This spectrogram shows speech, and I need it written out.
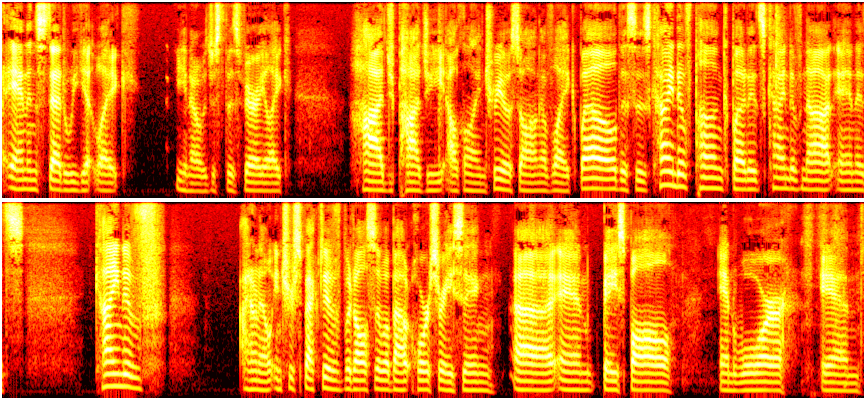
and instead we get like, you know, just this very like hodgepodgey alkaline trio song of like, well, this is kind of punk, but it's kind of not, and it's kind of I don't know, introspective, but also about horse racing uh, and baseball and war and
